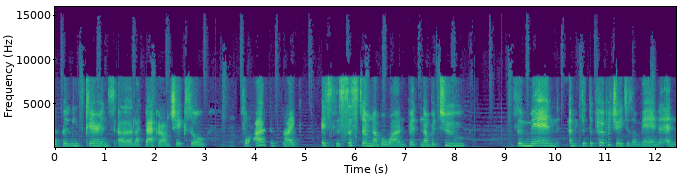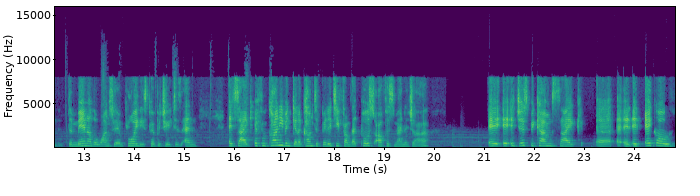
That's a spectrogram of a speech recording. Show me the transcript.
a police clearance, uh, like background check. So, for us, it's like it's the system, number one, but number two, the men, I mean, the, the perpetrators are men, and the men are the ones who employ these perpetrators. And it's like if we can't even get accountability from that post office manager, it, it just becomes like uh, it, it echoes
